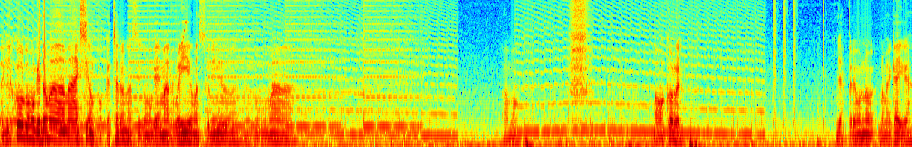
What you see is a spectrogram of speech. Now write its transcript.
Aquí el juego como que toma más acción, pues, ¿cacharon? Así como que hay más ruido, más sonido, como más... Vamos. Vamos, corre. Ya, esperemos no, no me caiga.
